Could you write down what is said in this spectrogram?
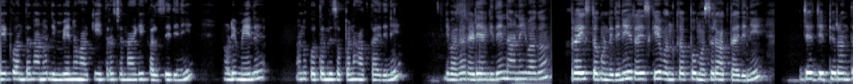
ಬೇಕು ಅಂತ ನಾನು ಲಿಂಬೆಯನ್ನು ಹಾಕಿ ಈ ಥರ ಚೆನ್ನಾಗಿ ಕಲಿಸಿದ್ದೀನಿ. ನೋಡಿ, ಮೇಲೆ ನಾನು ಕೊತ್ತಂಬರಿ ಸೊಪ್ಪನ್ನು ಹಾಕ್ತಾಯಿದ್ದೀನಿ ಇವಾಗ ರೆಡಿಯಾಗಿದೆ. ನಾನು ಇವಾಗ ರೈಸ್ ತೊಗೊಂಡಿದ್ದೀನಿ. ರೈಸ್ಗೆ ಒಂದು ಕಪ್ ಮೊಸರು ಹಾಕ್ತಾ ಇದ್ದೀನಿ. ಜಜ್ಜಿಟ್ಟಿರೋಂಥ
